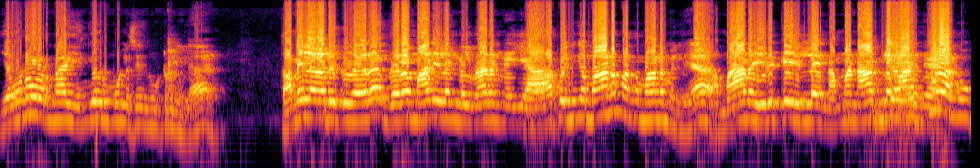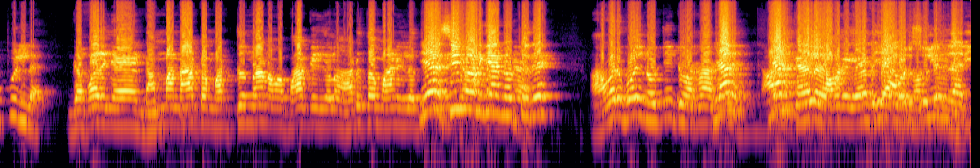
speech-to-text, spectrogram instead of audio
எவனோ ஒரு நாய் எங்கேயோ ஒரு மூலையில செய்து விட்டுருவீங்களா? தமிழ்நாடுக்கு வேற வேற மாநிலங்கள் வேறங்க ஐயா. அப்ப இங்க மானம் அங்க மானம் இல்லையா? மானம் இருக்கே இல்ல. நம்ம நாட்டுல பாருங்க. அங்க உப்பு இல்ல. இங்க பாருங்க நம்ம நாட்டை மட்டும்தான் நம்ம பார்க்க இயலும். அடுத்த மாநிலத்துக்கு ஏன் சீமானுக்கு ஏன் நொட்டுது? அவர் போய் நொட்டிட்டு வர்றாரு? அவர் சொல்லியிருந்தாரு.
